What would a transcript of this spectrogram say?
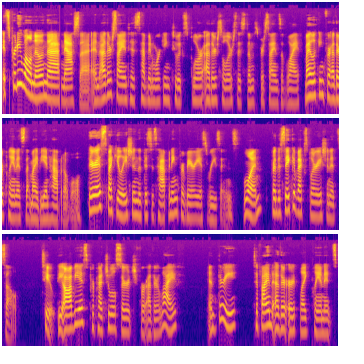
It's pretty well known that NASA and other scientists have been working to explore other solar systems for signs of life by looking for other planets that might be inhabitable. There is speculation that this is happening for various reasons. One, for the sake of exploration itself. Two, the obvious perpetual search for other life. And three, to find other Earth like planets,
